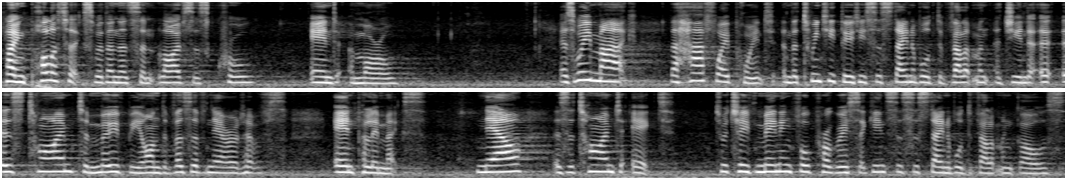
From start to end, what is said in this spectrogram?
Playing politics with innocent lives is cruel and immoral. As we mark the halfway point in the 2030 Sustainable Development Agenda, it is time to move beyond divisive narratives and polemics. Now is the time to act to achieve meaningful progress against the Sustainable Development Goals.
